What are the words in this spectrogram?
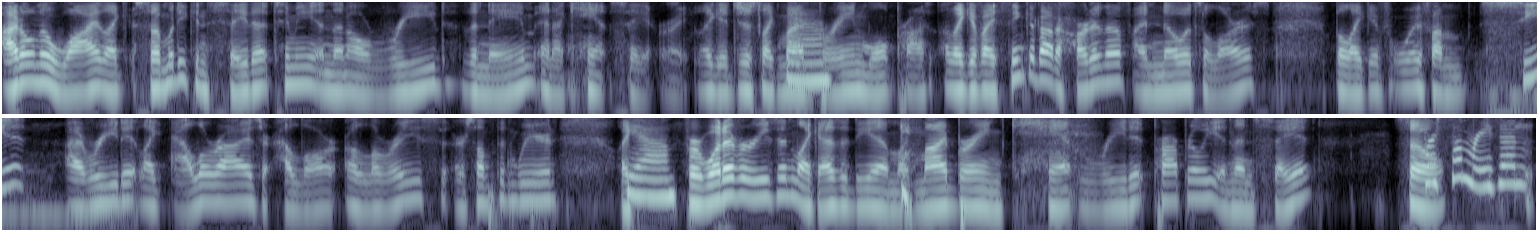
I don't know why. Like, somebody can say that to me, and then I'll read the name, and I can't say it right. Like, it just like my Yeah. brain won't process. Like, if I think about it hard enough, I know it's Alaris. But like, if if I'm see it, I read it like Alarise or Alar Alaris or something weird. Like, Yeah. for whatever reason, like as a DM, like my brain can't read it properly and then say it. So For some reason,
